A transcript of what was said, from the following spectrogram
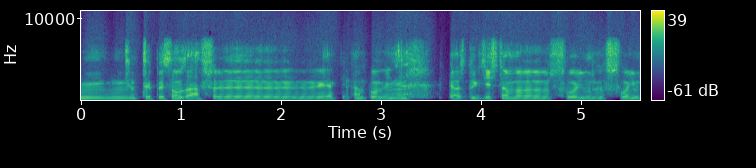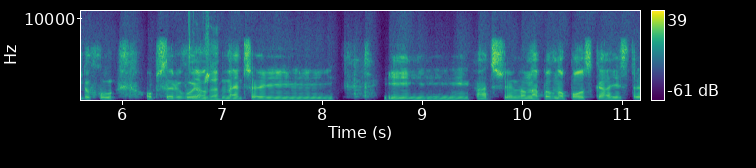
Mm, Typy są zawsze, e, jakie tam powinien. Każdy gdzieś tam e, w swoim, w swoim duchu obserwując Dobrze. mecze i, i patrzy. No na pewno Polska jest e,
